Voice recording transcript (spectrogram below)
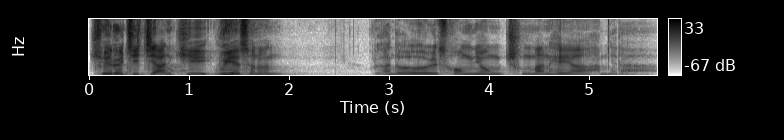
죄를 짓지 않기 위해서는 우리가 늘 성령 충만해야 합니다.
